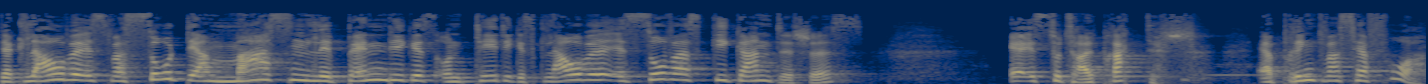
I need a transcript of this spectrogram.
der Glaube ist was so dermaßen lebendiges und tätiges. Glaube ist so was gigantisches. Er ist total praktisch. Er bringt was hervor.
